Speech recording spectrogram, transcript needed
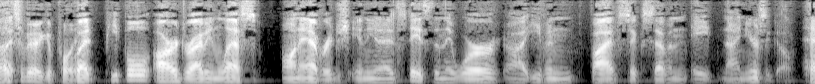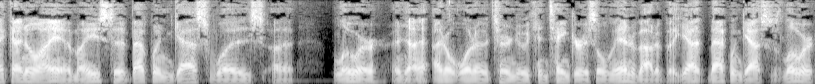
but- that's a very good point. But people are driving less on average in the United States than they were uh, even five, six, seven, eight, nine years ago. Heck, I know I am. I used to, back when gas was, uh, lower, and I, I don't want to turn to a cantankerous old man about it, but yeah, back when gas was lower,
